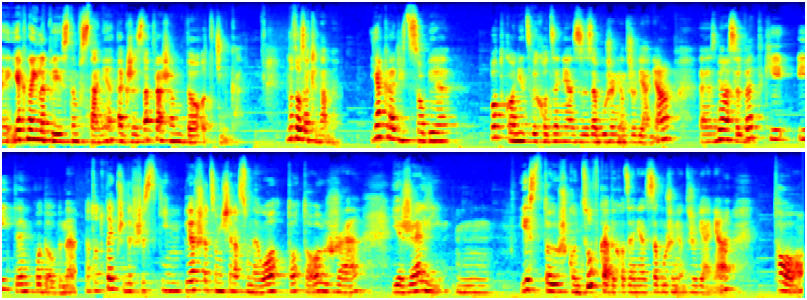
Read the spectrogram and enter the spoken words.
e, jak najlepiej jestem w stanie, także zapraszam do odcinka. No to zaczynamy. Jak radzić sobie pod koniec wychodzenia z zaburzeń odżywiania, zmiana sylwetki i tym podobne. No to tutaj przede wszystkim pierwsze, co mi się nasunęło, to to, że jeżeli mm, jest to już końcówka wychodzenia z zaburzeń odżywiania, to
